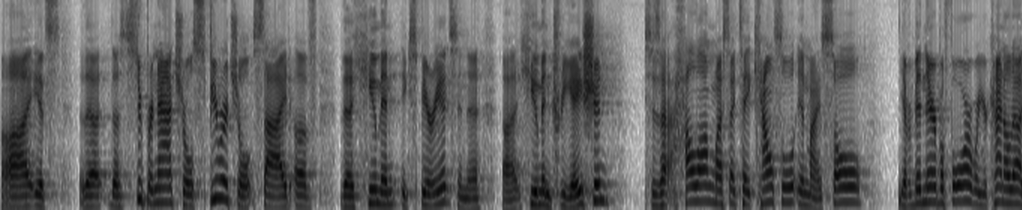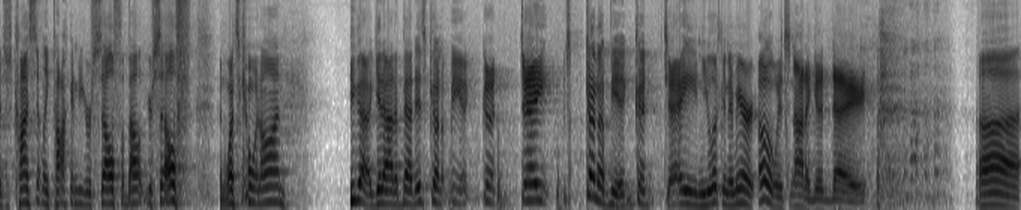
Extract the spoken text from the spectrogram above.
uh, it's the, the supernatural, spiritual side of the human experience and the uh, human creation. He says, How long must I take counsel in my soul? You ever been there before where you're kind of just constantly talking to yourself about yourself and what's going on? You got to get out of bed. It's going to be a good day. It's going to be a good day. And you look in the mirror, oh, it's not a good day. uh,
